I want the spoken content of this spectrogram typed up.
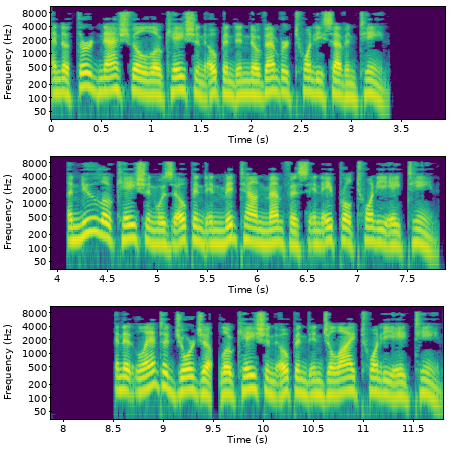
and a third Nashville location opened in November 2017. A new location was opened in Midtown Memphis in April 2018. An Atlanta, Georgia, location opened in July 2018.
